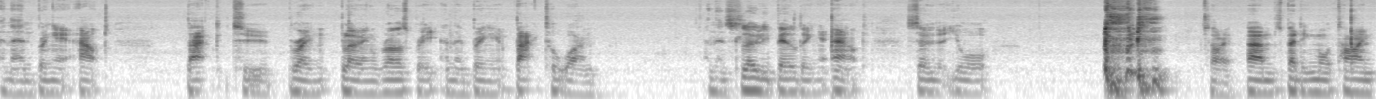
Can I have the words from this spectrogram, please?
and then bring it out back to bring blowing raspberry, and then bringing it back to one, and then slowly building it out so that you're sorry um, spending more time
